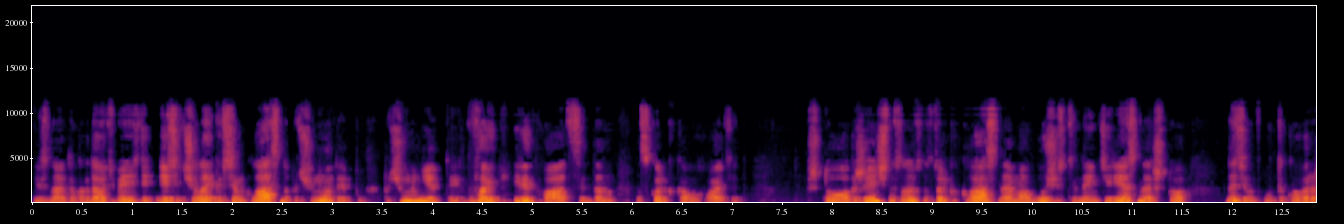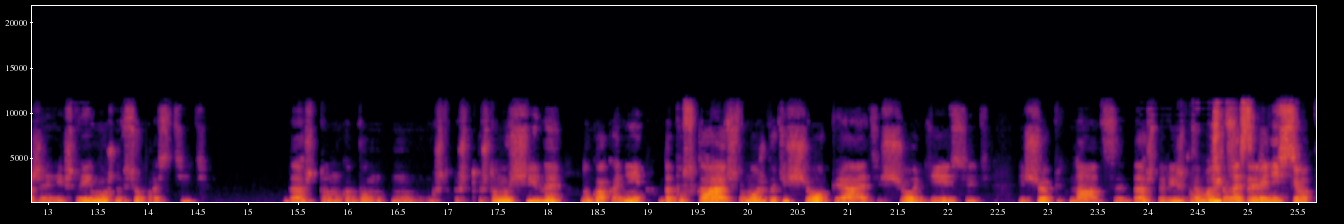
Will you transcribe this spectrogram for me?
не знаю, там, когда у тебя есть 10 человек и всем классно, почему это, почему нет? Их 2 или 20, да, насколько кого хватит что женщина становится настолько классная, могущественная, интересная, что, знаете, вот, вот такое выражение, что ей можно все простить. Да, что, ну, как бы, что, что мужчины, ну как, они допускают, что может быть еще 5, еще 10, еще 15, да, что лишь Потому бы быть... Потому что она себя несет.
